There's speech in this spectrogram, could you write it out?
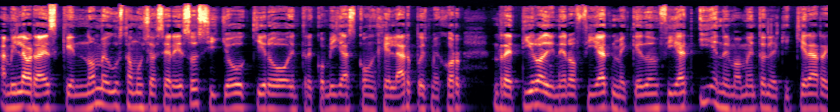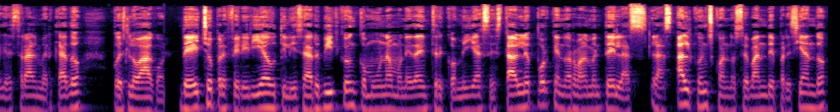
A mí la verdad es que no me gusta mucho hacer eso. Si yo quiero, entre comillas, congelar, pues mejor retiro a dinero fiat, me quedo en fiat y en el momento en el que quiera regresar al mercado, pues lo hago. De hecho, preferiría utilizar Bitcoin como una moneda, entre comillas, estable porque normalmente las, las altcoins cuando se van depreciando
